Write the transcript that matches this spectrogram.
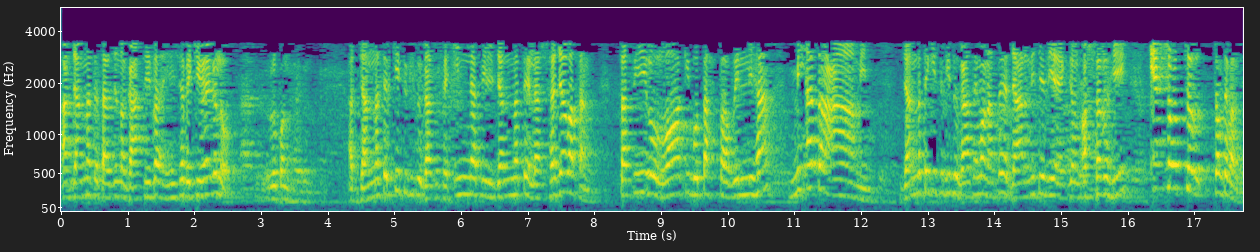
আর জান্নাতে তার জন্য গাছ হিসাবে কি হয়ে গেল? রোপণ হয়ে গেল। আর জান্নাতের কিছু কিছু গাছ আছে। ইন্নাফিল জান্নাতে লা সাজাওয়াতান তাসিরু রাকিবু তাহতা যিল্লিহা মিআতা আমিন। জান্নাতে কিছু কিছু গাছ এমন আছে যার নিচে দিয়ে একজন অশ্বারোহী একশো বছর চলতে পারবে।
